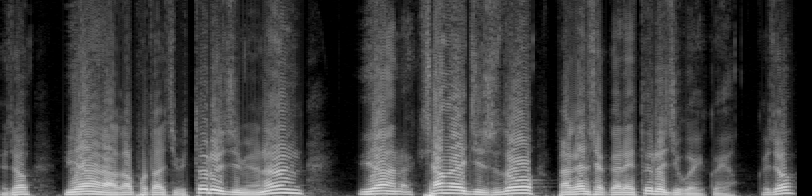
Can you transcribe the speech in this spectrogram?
그죠? 위안화가 보다시피 떨어지면은 위안 상하이 지수도 빨간 색깔에 떨어지고 있고요. 그죠?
